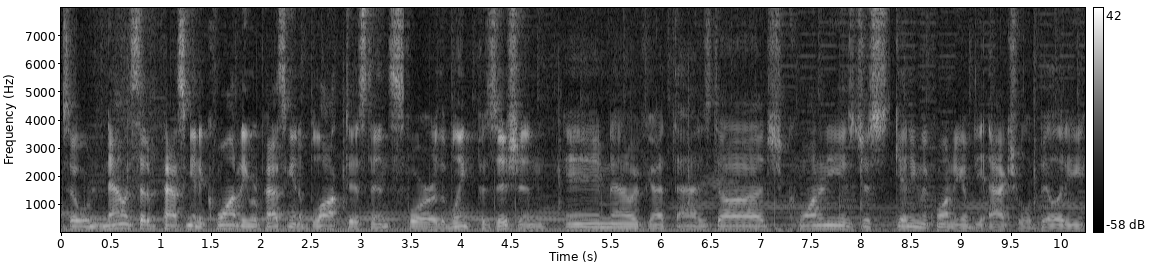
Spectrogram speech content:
So now instead of passing in a quantity, we're passing in a block distance for the Blink position. And now we've got that is dodge. Quantity is just getting the quantity of the actual ability.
